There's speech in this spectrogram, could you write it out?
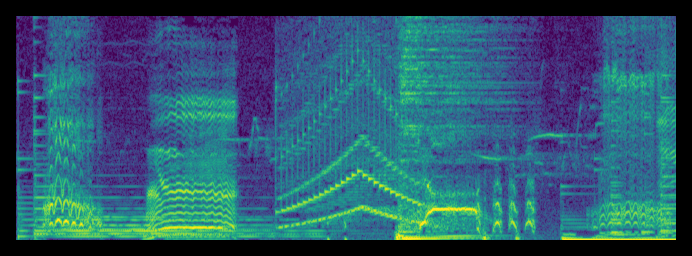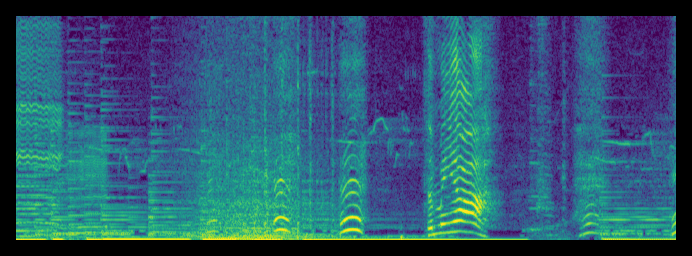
怎么样？哎哎！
